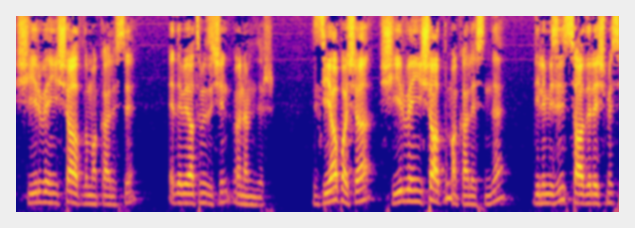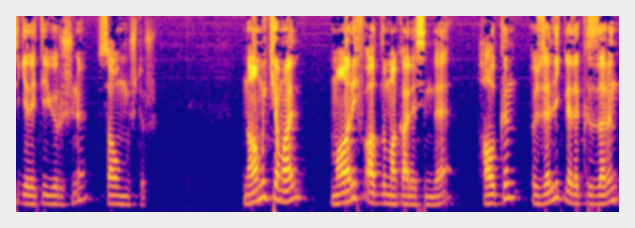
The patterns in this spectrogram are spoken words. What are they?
Şiir ve İnşa adlı makalesi edebiyatımız için önemlidir. Ziya Paşa Şiir ve İnşa adlı makalesinde dilimizin sadeleşmesi gerektiği görüşünü savunmuştur. Namık Kemal Marif adlı makalesinde halkın özellikle de kızların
